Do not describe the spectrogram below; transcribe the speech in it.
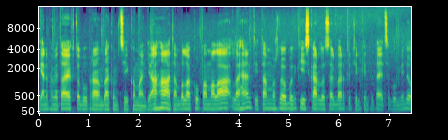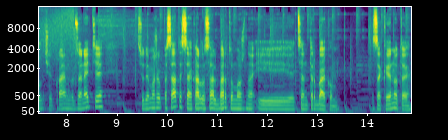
Я не пам'ятаю, хто був правим беком в цій команді. Ага, там була купа мала легенд, і там, можливо, був якийсь Карлос Альберто, тільки не питає, це був мідл чи прайм на Дзанетті. Сюди може вписатися, а Карлоса Альберто можна і центрбеком закинути.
